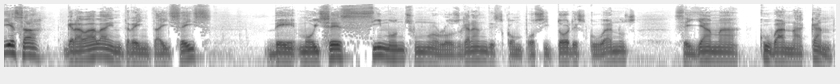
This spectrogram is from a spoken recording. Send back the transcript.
Pieza grabada en 36 de Moisés Simons, uno de los grandes compositores cubanos, se llama Cubanacán.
